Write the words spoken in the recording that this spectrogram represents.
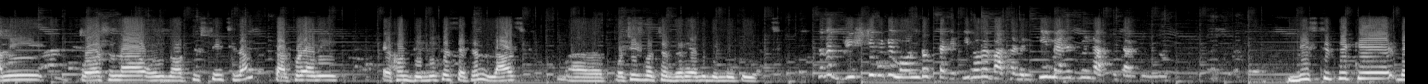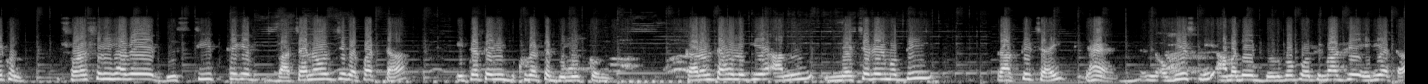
আমি পড়াশোনা ওই নর্থ ইস্টেই ছিলাম। তারপরে আমি এখন দিল্লিতে সেটেল লাস্ট পঁচিশ বছর ধরে আমি দিল্লিতেই আছি। দাদা বৃষ্টি থেকে মণ্ডপটাকে কীভাবে বাঁচাবেন? কি ম্যানেজমেন্ট রাখছে তার জন্য? বৃষ্টি থেকে দেখুন সরাসরি ভাবে বৃষ্টির থেকে বাঁচানোর যে ব্যাপারটা এটাতে আমি খুব একটা বিলিভ করি কারণটা হলো গিয়ে আমি নেচারের মধ্যেই রাখতে চাই। হ্যাঁ অবভিয়াসলি আমাদের দুর্গা প্রতিমার যে এরিয়াটা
